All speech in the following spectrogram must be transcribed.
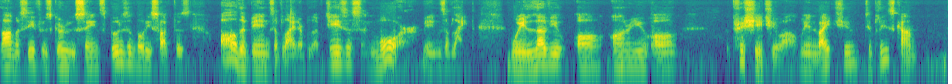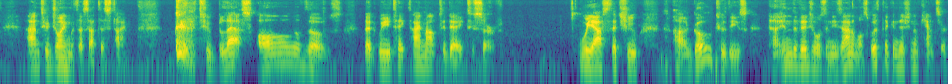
lama sifus gurus saints buddhas and bodhisattvas all the beings of light our beloved. Jesus and more beings of light. We love you all honor you all appreciate you all. We invite you to please come and to join with us at this time to bless all of those that we take time out today to serve. We ask that you uh, go to these uh, individuals and these animals with the condition of cancer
